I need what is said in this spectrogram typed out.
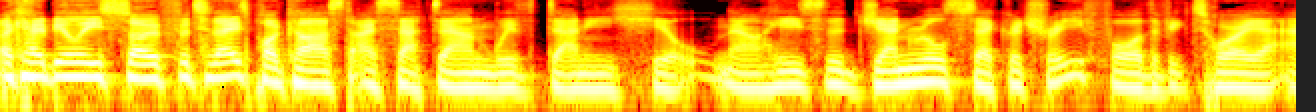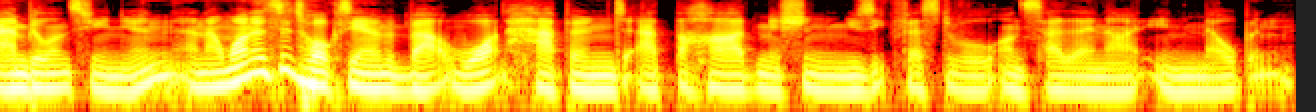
Okay, Billi. So for today's podcast, I sat down with Danny Hill. Now, he's the General Secretary for the Victoria Ambulance Union, and I wanted to talk to him about what happened at the Hardmission Music Festival on Saturday night in Melbourne.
